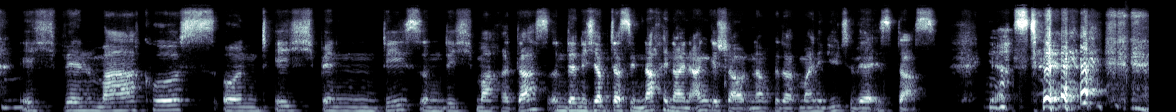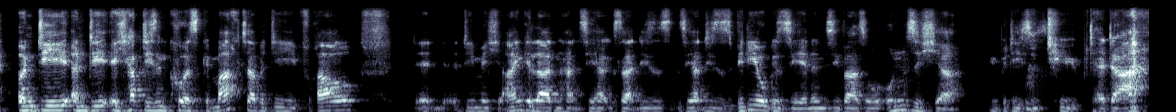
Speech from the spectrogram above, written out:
mhm. ich bin Markus und ich bin dies und ich mache das. Und dann ich habe das im Nachhinein angeschaut und habe gedacht, meine Güte, wer ist das jetzt? und die, und die, ich habe diesen Kurs gemacht, habe die Frau, die mich eingeladen hat, sie hat gesagt, dieses, sie hat dieses Video gesehen und sie war so unsicher über diesen Typ, der da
